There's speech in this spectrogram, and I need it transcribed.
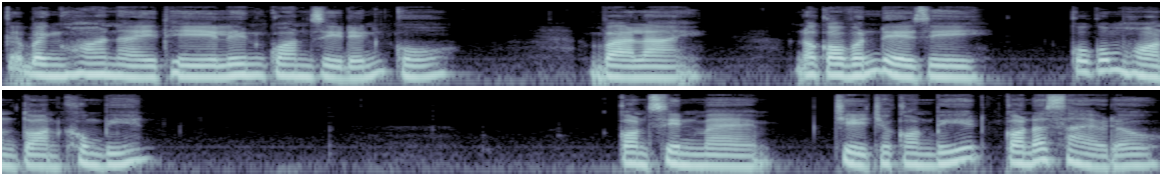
Cái bình hoa này thì liên quan gì đến cô? Và lại, nó có vấn đề gì? Cô cũng hoàn toàn không biết. Con xin mẹ chỉ cho con biết con đã sai ở đâu.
